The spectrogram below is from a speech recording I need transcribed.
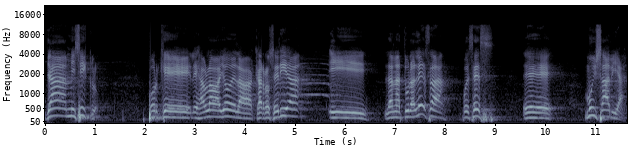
ya mi ciclo, porque les hablaba yo de la carrocería y la naturaleza pues es eh, muy sabia.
